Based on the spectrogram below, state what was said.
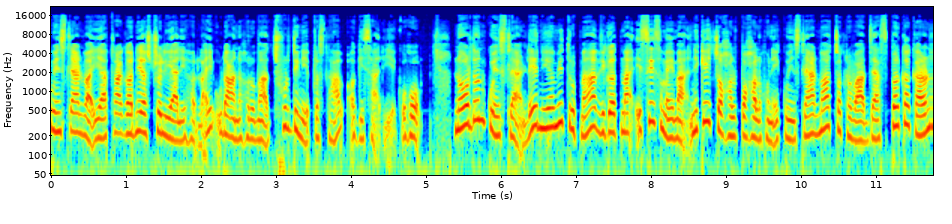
क्वीन्सल्याण्डमा यात्रा गर्ने अस्ट्रेलियालीहरूलाई उडानहरूमा छुट दिने प्रस्ताव अघि सारिएको हो। नर्दन क्वीन्सल्याण्डले नियमित रूपमा विगतमा यसै समयमा निकै चहल पहल हुने क्वीन्सल्याण्डमा चक्रवात ज्यास्परका कारण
